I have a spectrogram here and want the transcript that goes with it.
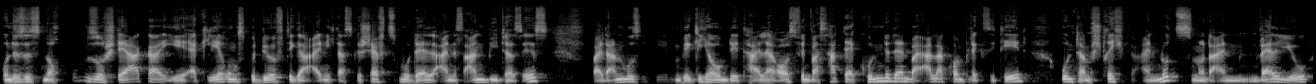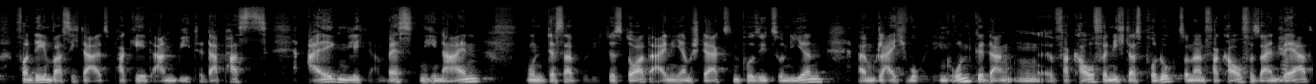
Und es ist noch umso stärker, je erklärungsbedürftiger eigentlich das Geschäftsmodell eines Anbieters ist, weil dann muss ich eben wirklich auch im Detail herausfinden, was hat der Kunde denn bei aller Komplexität unterm Strich für einen Nutzen und einen Value von dem, was ich da als Paket anbiete. Da passt es eigentlich am besten hinein. Und deshalb würde ich das dort eigentlich am stärksten positionieren. Ähm, gleichwohl den Grundgedanken, äh, verkaufe nicht das Produkt, sondern verkaufe seinen ja. Wert,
